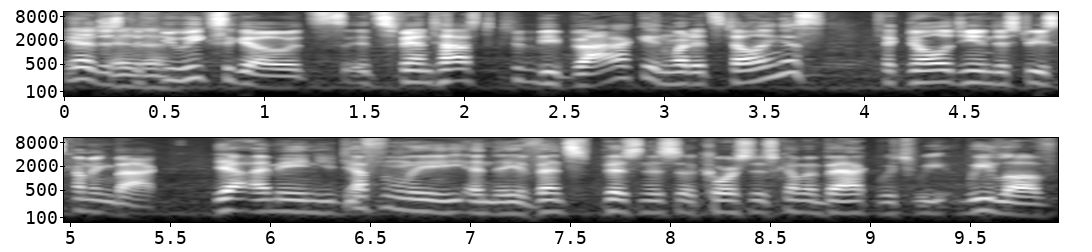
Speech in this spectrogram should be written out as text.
Yeah, just and, a few uh, weeks ago. It's, it's fantastic to be back, and what it's telling us, technology industry is coming back. Yeah, I mean, you definitely, and the events business, of course, is coming back, which we, we love.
